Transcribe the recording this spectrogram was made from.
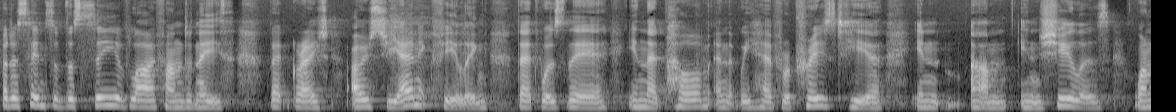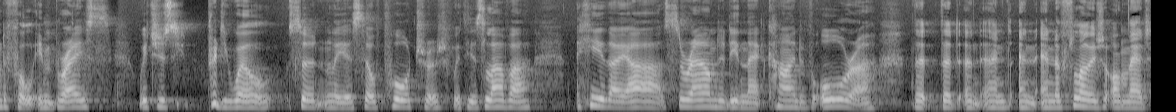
but a sense of the sea of life underneath, that great oceanic feeling that was there in that poem and that we have reprised here in, um, in Schiele's wonderful Embrace, which is pretty well certainly a self portrait with his lover. Here they are surrounded in that kind of aura that, that and, and, and afloat on that,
